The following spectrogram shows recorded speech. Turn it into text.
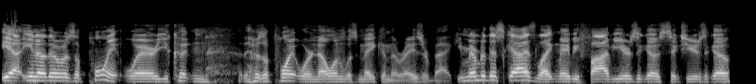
Yeah, you know, there was a point where you couldn't. There was a point where no one was making the Razorback. You remember this, guys? Like maybe five years ago, six years ago,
